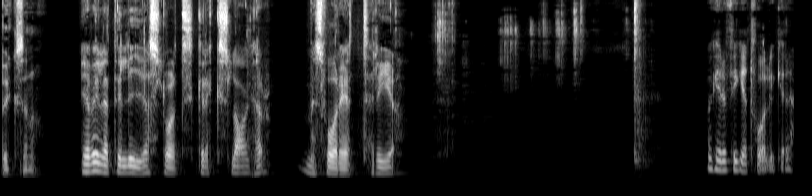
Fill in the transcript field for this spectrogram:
byxorna. Jag vill att Elias slår ett skräckslag här. Med svårighet 3. Okej, då fick jag två lyckade.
